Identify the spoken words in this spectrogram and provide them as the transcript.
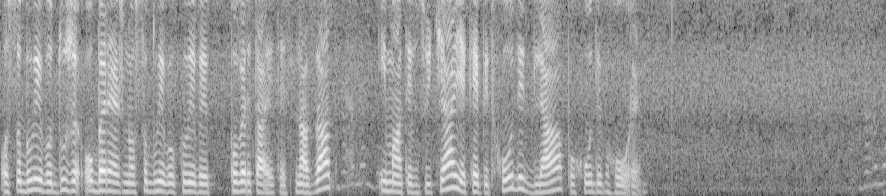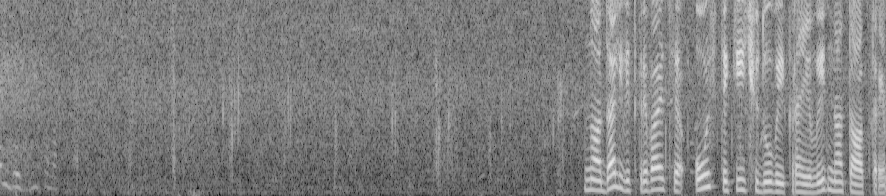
особливо дуже обережно, особливо коли ви повертаєтесь назад, і мати взуття, яке підходить для походу в гори. Ну а далі відкривається ось такий чудовий краєвид на Татри.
